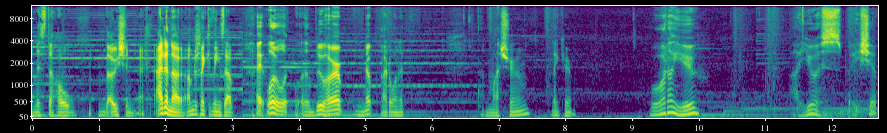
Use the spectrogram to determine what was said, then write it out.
And this is the whole the ocean. I don't know. I'm just making things up. Hey, what, what blue herb? Nope, I don't want it. A mushroom. Thank you. What are you? Are you a spaceship?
